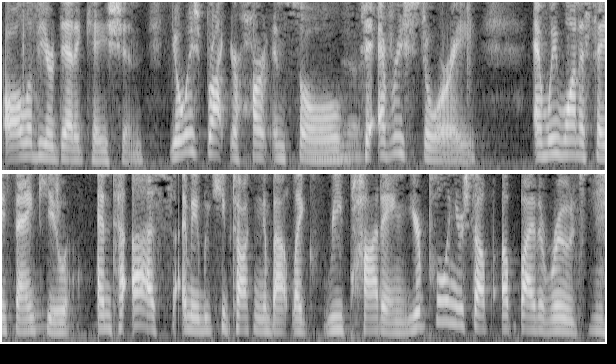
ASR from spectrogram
all of your dedication, you always brought your heart and soul to every story. And we want to say thank you. And to us, I mean, we keep talking about like repotting. You're pulling yourself up by the roots mm.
